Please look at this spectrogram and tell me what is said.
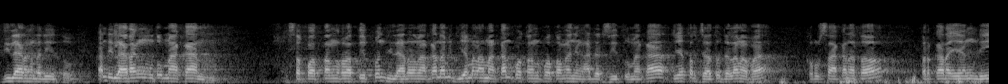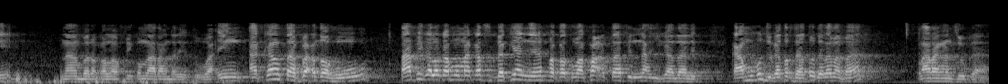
dilarang tadi itu. Kan dilarang untuk makan. Sepotong roti pun dilarang makan tapi dia malah makan potongan-potongan yang ada di situ. Maka dia terjatuh dalam apa? Kerusakan atau perkara yang di Nah barakallahu fikum larang tadi itu. Wa in akalta ba'dahu, tapi kalau kamu makan sebagiannya faqad waqa'ta fil nahyi kadzalik. Kamu pun juga terjatuh dalam apa? Larangan juga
